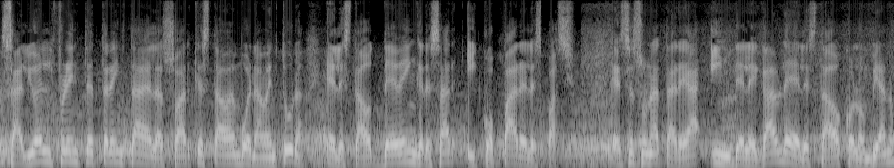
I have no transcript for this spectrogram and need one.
Salió el Frente 30 de las FARC que estaba en Buenaventura. El Estado debe ingresar y copar el espacio. Esa es una tarea indelegable del Estado colombiano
